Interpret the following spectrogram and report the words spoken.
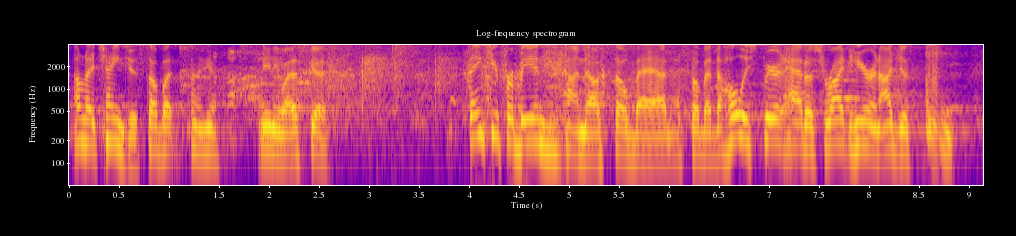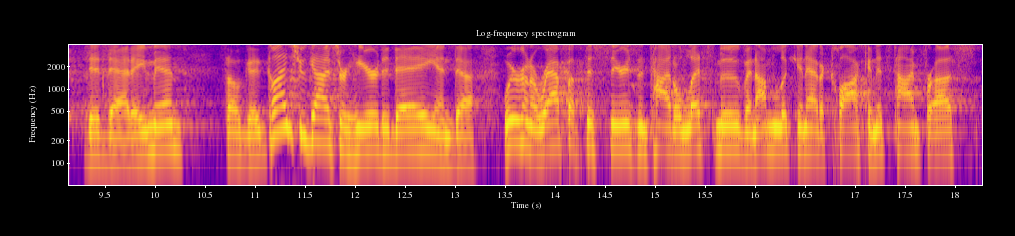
I don't know. It changes. So, but so, yeah. Anyway, that's good. Thank you for being here. I know, so bad. So bad. The Holy Spirit had us right here, and I just did that. Amen. So good. Glad you guys are here today. And uh, we're going to wrap up this series entitled Let's Move. And I'm looking at a clock, and it's time for us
